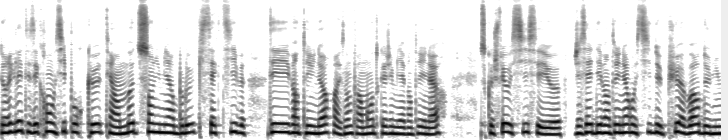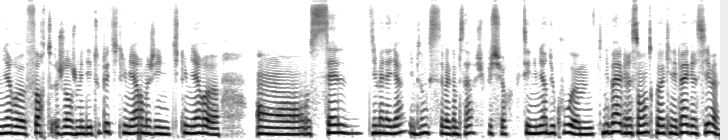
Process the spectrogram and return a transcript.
de régler tes écrans aussi pour que tu aies un mode sans lumière bleue qui s'active dès 21h par exemple. Enfin, moi en tout cas, j'ai mis à 21h. Ce que je fais aussi, c'est euh, j'essaye dès 21h aussi de plus avoir de lumière euh, forte. Genre, je mets des toutes petites lumières. Moi, j'ai une petite lumière euh, en sel d'Himalaya. Il me semble que ça s'appelle comme ça, je suis plus sûre. C'est une lumière du coup qui n'est pas agressante, quoi, qui n'est pas agressive.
